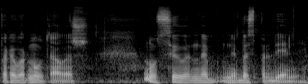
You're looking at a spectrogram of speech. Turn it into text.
Перевернути, але ж ну, сили не, не безпредельні.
